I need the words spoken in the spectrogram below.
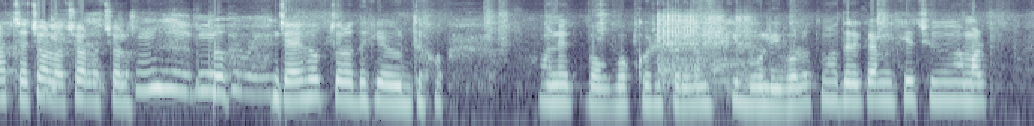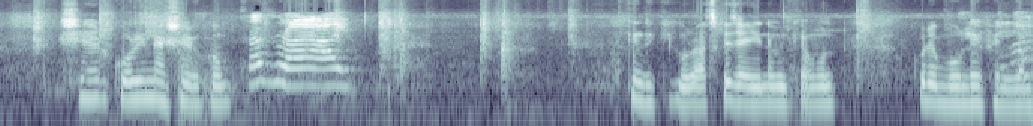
আচ্ছা চলো চলো চলো। তো যাই হোক চলো দেখি ওর দেখো অনেক বক বক করে ফেললাম কি বলি বলো? তোমাদেরকে আমি কিছু আমার শেয়ার করি না সেরকম। কিন্তু কী করব আজকে জানি না আমি কেমন করে বলে ফেললাম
